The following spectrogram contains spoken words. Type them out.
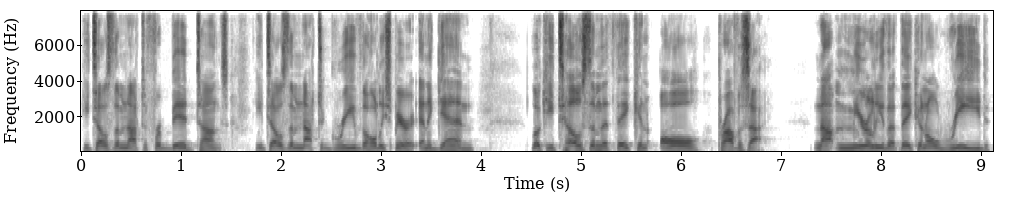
He tells them not to forbid tongues. He tells them not to grieve the Holy Spirit. And again, look, he tells them that they can all prophesy, not merely that they can all read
